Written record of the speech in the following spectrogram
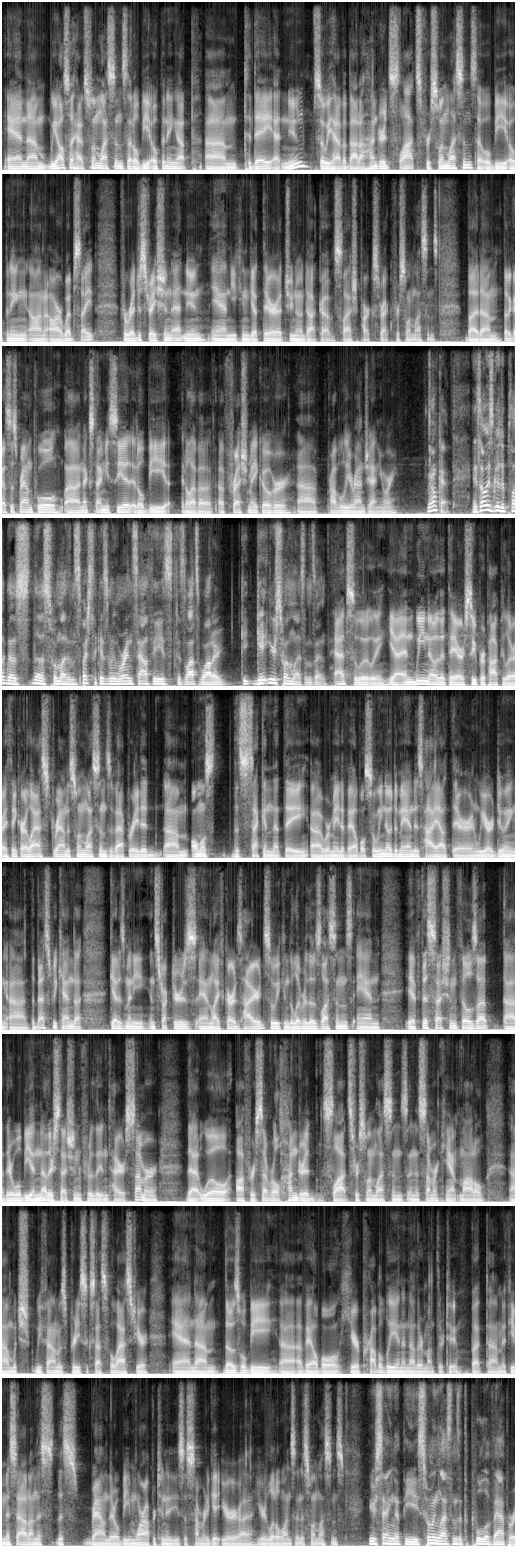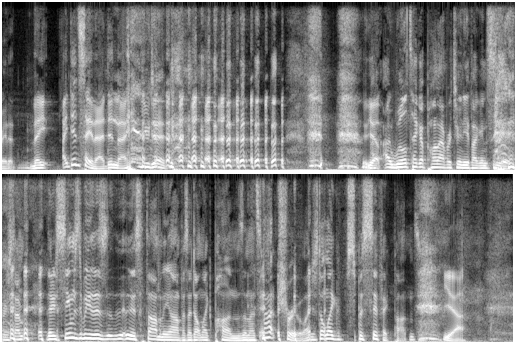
And um, we also have swim lessons that'll be opening up um, today at noon. So we have about 100 slots for swim lessons that will be opening on our website for registration at noon. And you can get there at juneau.gov slash parksrec for swim lessons. But, um, but Augustus Brown Pool, uh, next time you see it, it'll be, it'll have a, a fresh makeover uh, probably around January. Okay, it's always good to plug those those swim lessons, especially because I mean we're in southeast. There's lots of water. Get, get your swim lessons in. Absolutely, yeah, and we know that they are super popular. I think our last round of swim lessons evaporated um, almost the second that they uh, were made available. So we know demand is high out there, and we are doing uh, the best we can to get as many instructors and lifeguards hired so we can deliver those lessons. And if this session fills up, uh, there will be another session for the entire summer that will offer several hundred slots for swim lessons in a summer camp model, um, which we found was pretty successful last year. And um, those will be uh, available here probably in another month or two. But um, if you miss out on this this round, there will be more opportunities this summer to get your uh, your little ones into swim lessons. You're saying that the swimming lessons at the pool evaporated. They, I did say that, didn't I? You did. yep. I will take a pun opportunity if I can see it. For some, there seems to be this this thought in the office. I don't like puns, and that's not true. I just don't like specific puns. yeah.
